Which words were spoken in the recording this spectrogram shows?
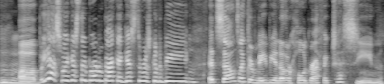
Mm-hmm. Uh, but yeah, so I guess they brought him back. I guess there was going to be. It sounds like there may be another holographic chess scene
